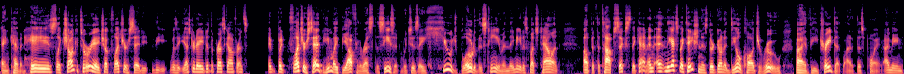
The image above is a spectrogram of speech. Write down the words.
and Kevin Hayes. Like Sean Couturier, Chuck Fletcher said the was it yesterday he did the press conference? Eh, but Fletcher said he might be out for the rest of the season, which is a huge blow to this team, and they need as much talent up at the top six they can. And and the expectation is they're going to deal Claude Giroux by the trade deadline at this point. I mean,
